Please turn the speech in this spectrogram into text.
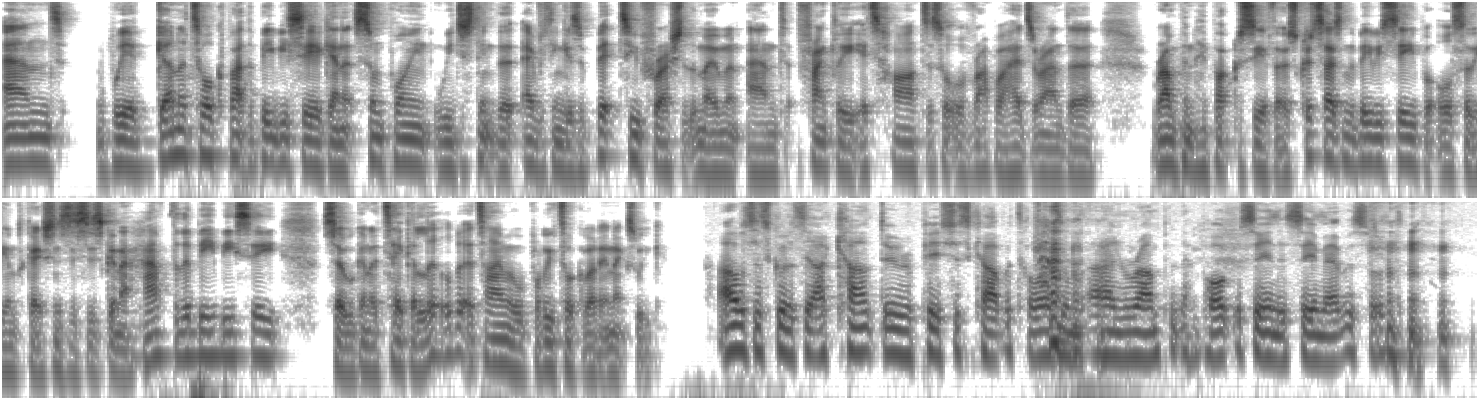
And we're going to talk about the BBC again at some point. We just think that everything is a bit too fresh at the moment. And frankly, it's hard to sort of wrap our heads around the rampant hypocrisy of those criticising the BBC, but also the implications this is going to have for the BBC. So we're going to take a little bit of time and we'll probably talk about it next week. I was just going to say I can't do rapacious capitalism and rampant hypocrisy in the same episode.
